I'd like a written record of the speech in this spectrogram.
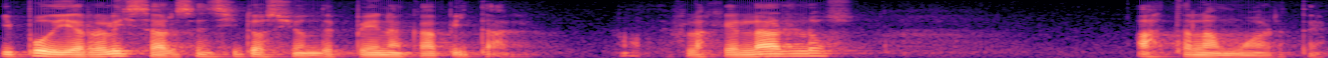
y podía realizarse en situación de pena capital, de flagelarlos hasta la muerte.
